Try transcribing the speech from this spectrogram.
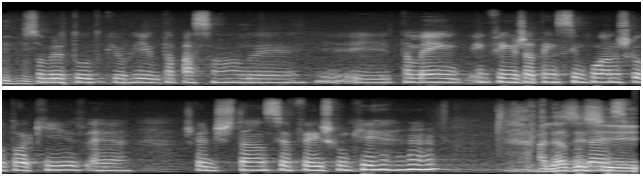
uhum. sobretudo que o Rio está passando. E, e, e, também, enfim, já tem cinco anos que eu estou aqui, é, acho que a distância fez com que. Aliás, esse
